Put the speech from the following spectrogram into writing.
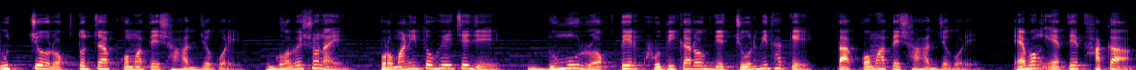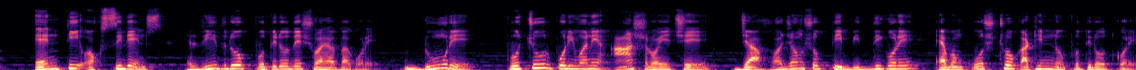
উচ্চ রক্তচাপ কমাতে সাহায্য করে। গবেষণায় প্রমাণিত হয়েছে যে ডুমুর রক্তের ক্ষতিকারক যে চর্বি থাকে তা কমাতে সাহায্য করে এবং এতে থাকা অ্যান্টিঅক্সিডেন্টস হৃদরোগ প্রতিরোধে সহায়তা করে। ডুমুরে প্রচুর পরিমাণে আঁশ রয়েছে যা হজম শক্তি বৃদ্ধি করে এবং কোষ্ঠকাঠিন্য প্রতিরোধ করে।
